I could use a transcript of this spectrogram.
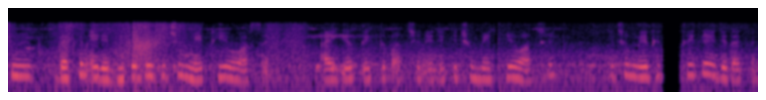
চুল দেখেন এই যে ভিতর দিয়ে কিছু মেথিও আছে। আই গেস দেখতে পাচ্ছেন, এই যে কিছু মেথিও আছে। কিছু মেথি থেকে এই যে দেখেন,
